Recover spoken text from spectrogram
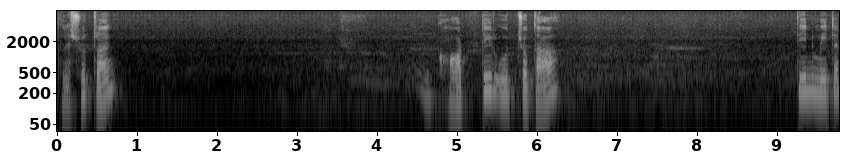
তাহলে সুতরাং ঘরটির উচ্চতা তিন মিটার।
